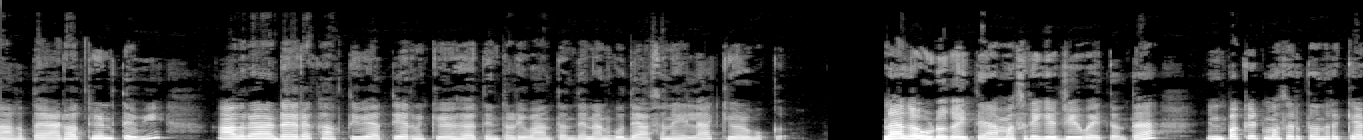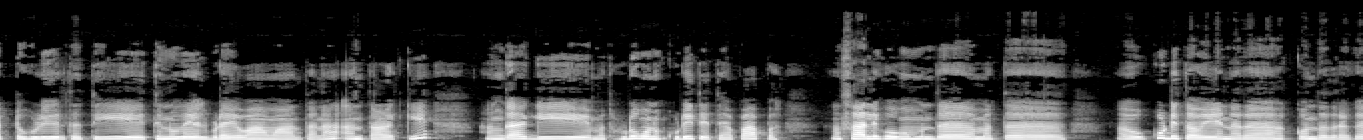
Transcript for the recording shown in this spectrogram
ನಾಲ್ಕು ಎರಡು ಹೊತ್ತು ಹಿಂಡ್ತೀವಿ. ಆದ್ರೆ ಡೈರೆಕ್ಟ್ ಹಾಕ್ತೀವಿ ಅತ್ತಿಯಾರನ್ನ ಕೇಳಿ ಹೇಳ್ತೀನಿ ತಡಿವ ಅಂತಂದೆ, ನನಗೂ ದ್ಯಾಸನೇ ಇಲ್ಲ, ಕೇಳ್ಬೇಕು. ನಾಗ ಹುಡುಗ ಐತೆ ಮೊಸರಿಗೆ ಜೀವ ಐತಂತ. ಇನ್ನು ಪಕೆಟ್ ಮೊಸರು ತಂದ್ರೆ ಕೆಟ್ಟ ಹುಳಿ ಇರ್ತೈತಿ, ತಿನ್ನೋದೇ ಇಲ್ಲ ಬಿಡ ಯವ ಅಂತ ಅಂತಾನ, ಅಂತಾಳಕಿ. ಹಾಗಾಗಿ ಮತ್ತು ಹುಡುಗನ ಕುಡಿತೈತೆ ಪಾಪ. ಸಾಲಿಗೆ ಹೋಗೋ ಮುಂದೆ ಮತ್ತು ಅವು ಕುಡಿತಾವ ಏನಾರ ಹಾಕೊಂಡದ್ರಾಗ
